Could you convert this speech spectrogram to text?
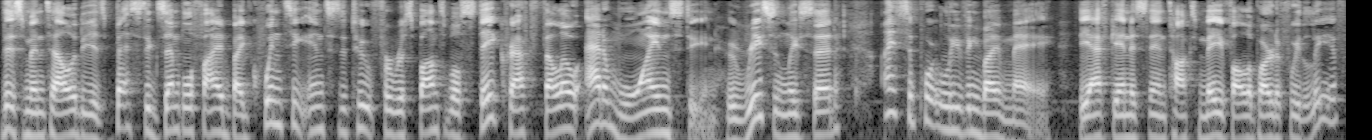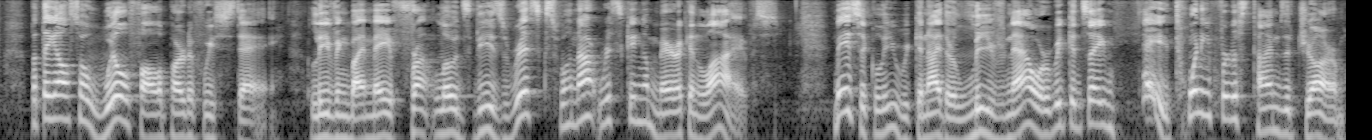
This mentality is best exemplified by Quincy Institute for Responsible Statecraft fellow Adam Weinstein, who recently said, I support leaving by May. The Afghanistan talks may fall apart if we leave, but they also will fall apart if we stay. Leaving by May front loads these risks while not risking American lives. Basically, we can either leave now or we can say, hey, 21st time's a charm.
